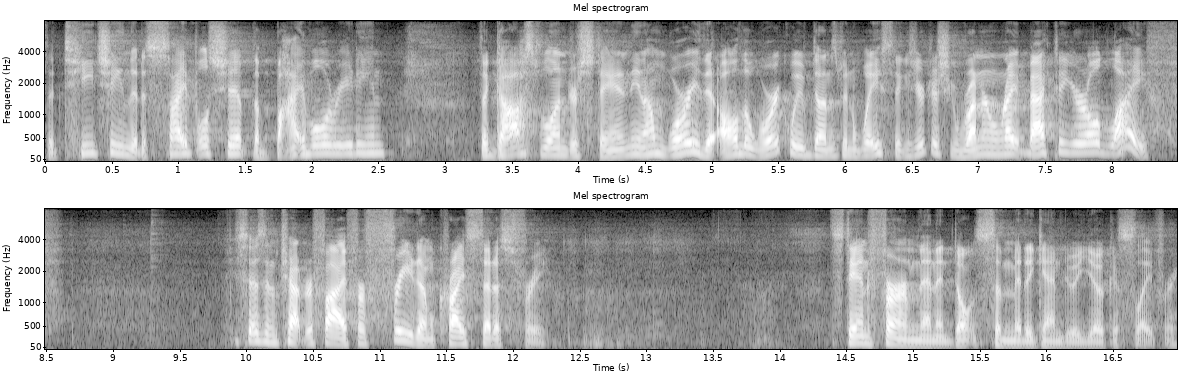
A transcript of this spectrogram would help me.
The teaching, the discipleship, the Bible reading, the gospel understanding. I'm worried that all the work we've done has been wasted because you're just running right back to your old life. He says in chapter 5 For freedom, Christ set us free. Stand firm then and don't submit again to a yoke of slavery.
